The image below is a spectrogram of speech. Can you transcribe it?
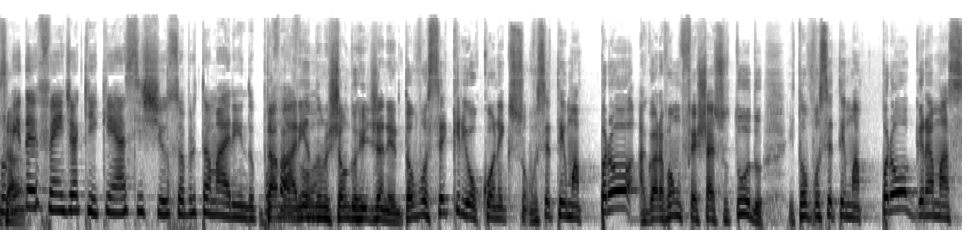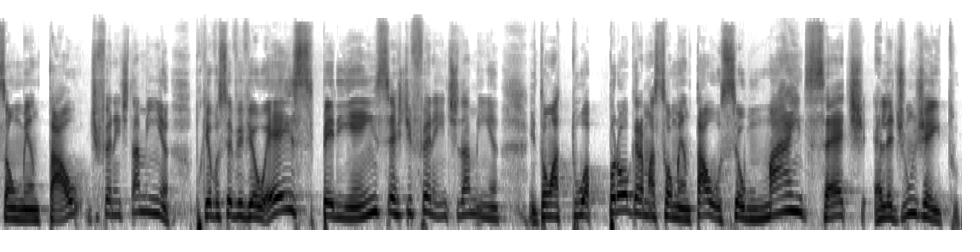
coisa. me defende aqui quem assistiu sobre o tamarindo, por Tamarindo favor. no chão do Rio de Janeiro. Então você criou conexão, você tem uma pro, agora vamos fechar isso tudo? Então você tem uma programação mental diferente da minha, porque você viveu experiências diferentes da minha. Então a tua programação mental, o seu mindset, ela é de um um jeito.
